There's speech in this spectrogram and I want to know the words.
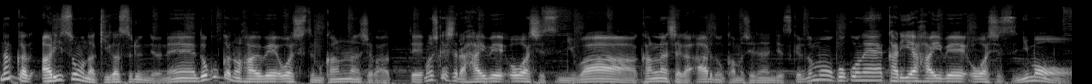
なんかありそうな気がするんだよね。どこかのハイウェイオアシスにも観覧車があって、もしかしたらハイウェイオアシスには観覧車があるのかもしれないんですけれども、ここね、刈谷ハイウェイオアシスにも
